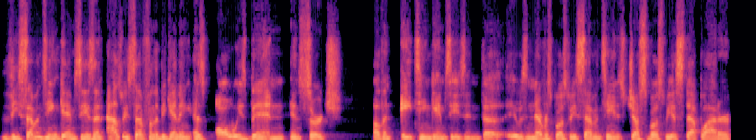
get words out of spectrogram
the 17 game season, as we said from the beginning, has always been in search of an 18 game season. The, it was never supposed to be 17. It's just supposed to be a step ladder.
